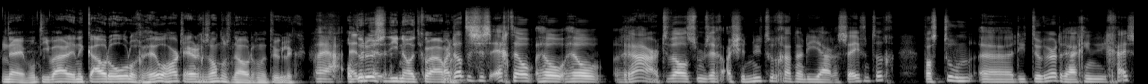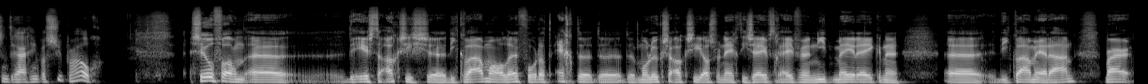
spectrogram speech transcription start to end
Nee, want die waren in de Koude Oorlog heel hard ergens anders nodig natuurlijk. Nou ja, Op de en- Russen die nooit kwamen. Maar dat is dus echt heel, heel, heel raar. Terwijl ze me zeggen, als je nu teruggaat naar de jaren zeventig, was toen eh, die terreurdreiging, die gijzelingsdreiging was super hoog. Silvan, eh, de eerste acties eh, die kwamen al, hè, voordat echt de, de, de Molukse actie, als we 1970 even niet meerekenen, eh, die kwamen eraan. Maar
